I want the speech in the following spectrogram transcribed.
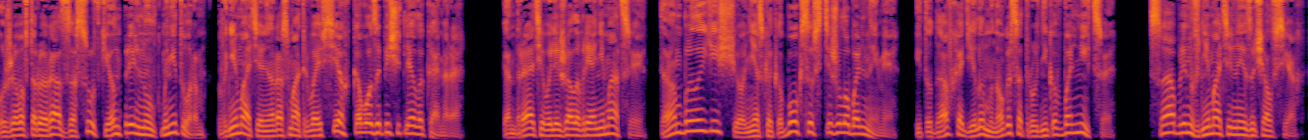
Уже во второй раз за сутки он прильнул к мониторам, внимательно рассматривая всех, кого запечатлела камера. Кондратьева лежала в реанимации. Там было еще несколько боксов с тяжелобольными, и туда входило много сотрудников больницы. Саблин внимательно изучал всех.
